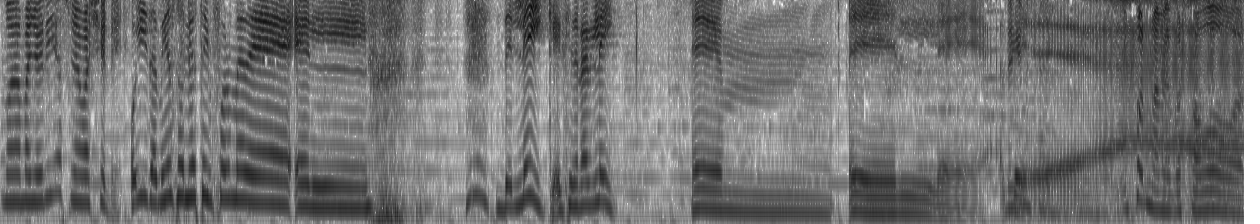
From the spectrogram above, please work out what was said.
nueva mayoría, señora Bachelet. Oye, también salió este informe de el de Lake, el general Lake. Em, el eh, ¿De de- Infórmame, por favor.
